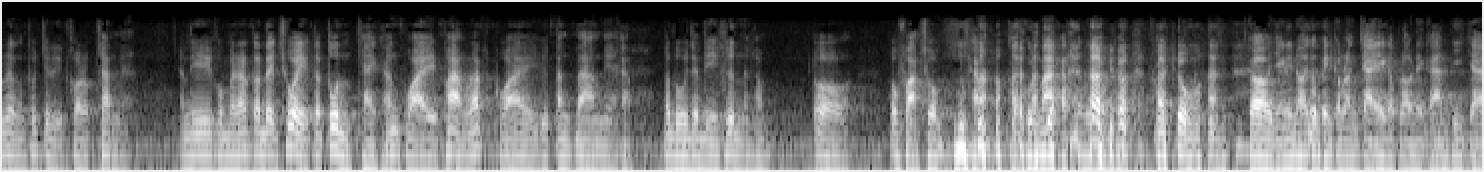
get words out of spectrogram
เรื่องทุจริตคอร์รัปชันเนี่ยอันนี้คุณพระก็ได้ช่วยกระตุ้นใช่ครับทั้งฝ่ายภาครัฐฝ่ายอื่นต่างๆเนี่ยครับก็ดูจะดีขึ้นนะครับ ก็ก็ฝากชมครับขอบคุณมากครับท่านผู้ชมครับฝากชมมากก็อย่างน้อยๆก็เป็นกำลังใจให้กับเราในการที่จะ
